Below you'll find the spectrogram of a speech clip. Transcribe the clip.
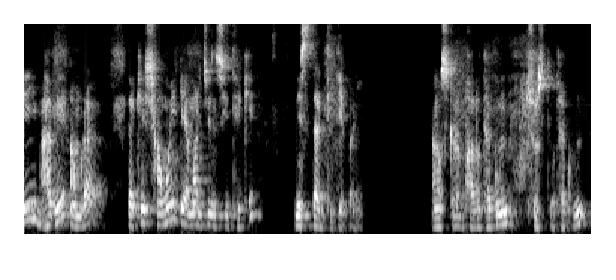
এইভাবে আমরা তাকে সাময়িক এমার্জেন্সি থেকে নিস্তার দিতে পারি। নমস্কার, ভালো থাকুন, সুস্থ থাকুন।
